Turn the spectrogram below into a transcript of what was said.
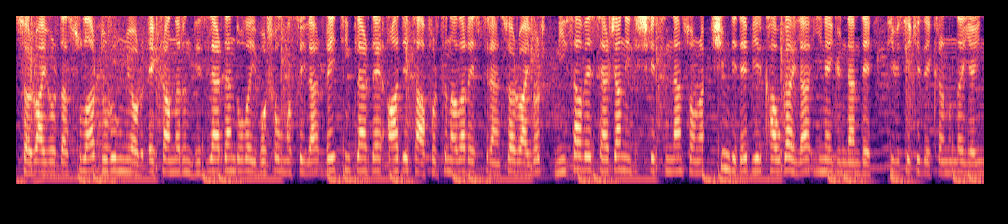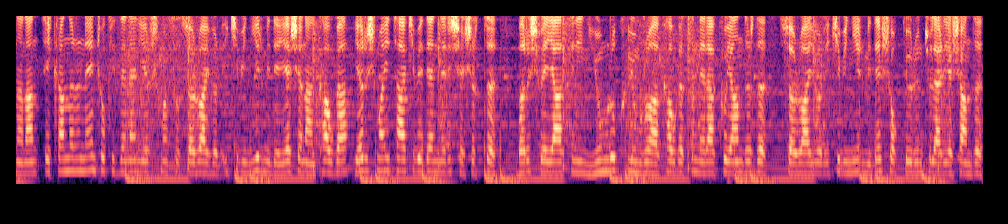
Survivor'da sular durulmuyor. Ekranların dizilerden dolayı boş olmasıyla reytinglerde adeta fırtınalar estiren Survivor, Nisa ve Sercan ilişkisinden sonra şimdi de bir kavgayla yine gündemde. TV8 ekranında yayınlanan ekranların en çok izlenen yarışması Survivor 2020'de yaşanan kavga yarışmayı takip edenleri şaşırttı. Barış ve Yasin'in yumruk yumruğa kavgası merak uyandırdı. Survivor 2020'de şok görüntüler yaşandı.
